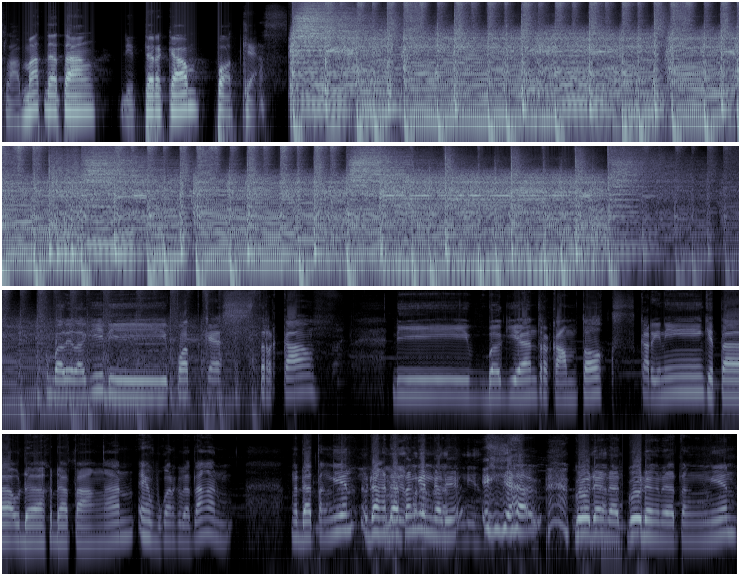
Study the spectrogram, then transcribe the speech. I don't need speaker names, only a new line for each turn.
Selamat datang di Terekam Podcast.
Kembali lagi di podcast terekam di bagian terekam talks. Kali ini kita udah kedatangan, eh bukan kedatangan, ngedatengin, udah
yang
ngedatengin kali ya. Iya, gue udah ngedat- gue udah ngedatengin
